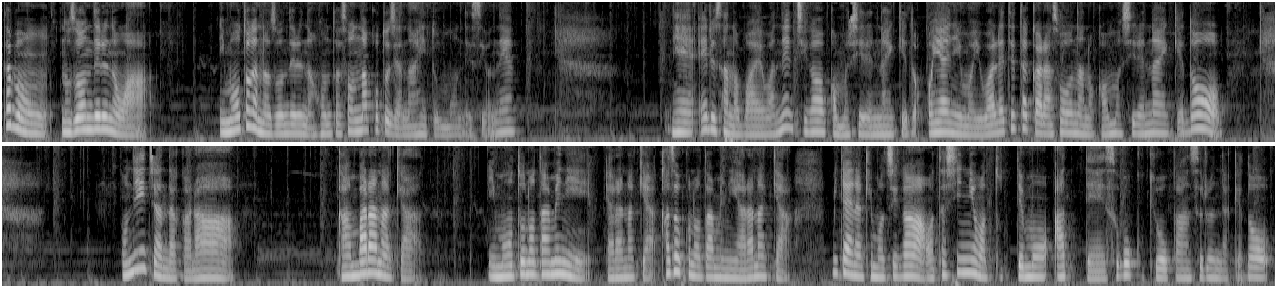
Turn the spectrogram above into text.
多分望んでるのは妹が望んでるのは本当はそんなことじゃないと思うんですよね。ねエルサの場合はね違うかもしれないけど親にも言われてたからそうなのかもしれないけどお姉ちゃんだから頑張らなきゃ妹のためにやらなきゃ家族のためにやらなきゃみたいな気持ちが私にはとってもあってすごく共感するんだけど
